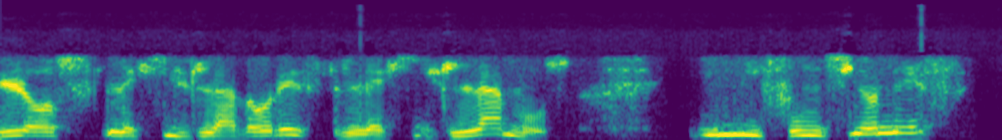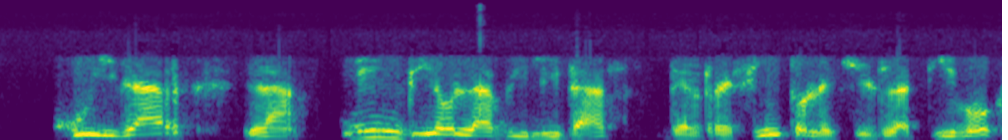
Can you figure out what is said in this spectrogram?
los legisladores legislamos y mi función es cuidar la inviolabilidad del recinto legislativo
